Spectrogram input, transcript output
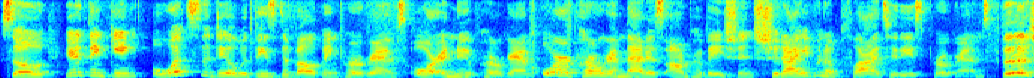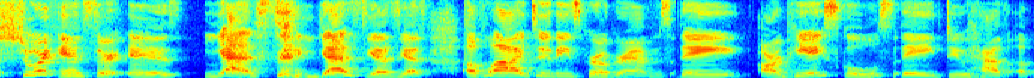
So you're thinking, what's the deal with these developing programs or a new program or a program that is on probation? Should I even apply to these programs? The short answer is Yes, yes, yes, yes. Apply to these programs. They are PA schools. They do have a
